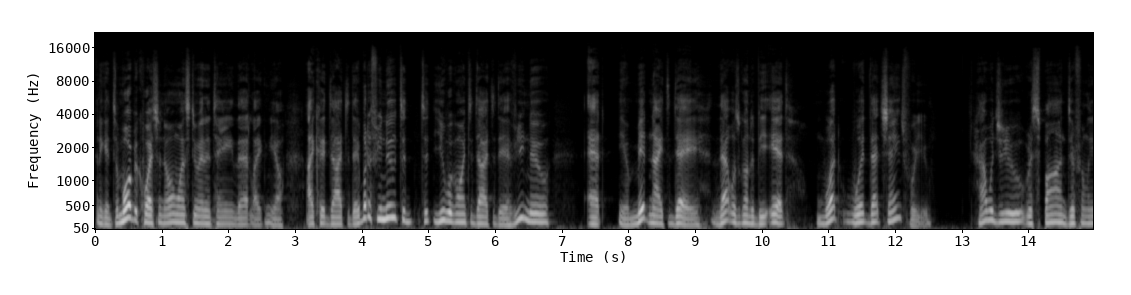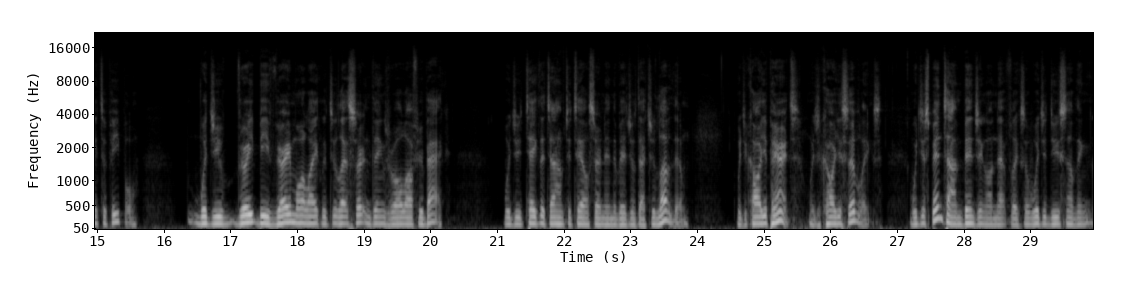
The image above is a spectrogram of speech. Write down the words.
And again, it's a morbid question. No one wants to entertain that, like, you know, I could die today. But if you knew to, to, you were going to die today, if you knew at you know midnight today that was going to be it, what would that change for you? How would you respond differently to people? Would you very, be very more likely to let certain things roll off your back? Would you take the time to tell certain individuals that you love them? Would you call your parents? Would you call your siblings? Would you spend time binging on Netflix or would you do something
